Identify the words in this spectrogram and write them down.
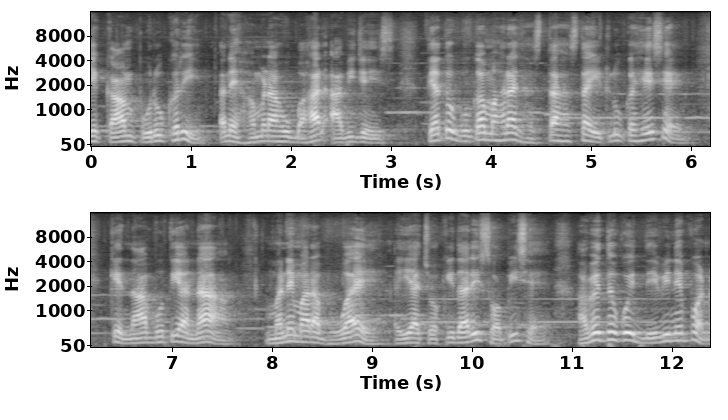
એ કામ પૂરું કરી અને હમણાં હું બહાર આવી જઈશ. ત્યાં તો ગોગા મહારાજ હસતા હસતા એટલું કહે છે કે, ના ભૂતિયા, ના. મને મારા ભુવાએ અહીંયા ચોકીદારી સોંપી છે. હવે તો કોઈ દેવીને પણ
